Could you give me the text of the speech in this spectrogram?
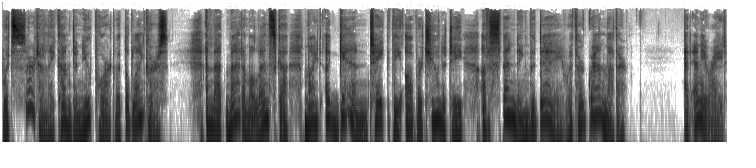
would certainly come to Newport with the Blenkers, and that Madame Olenska might again take the opportunity of spending the day with her grandmother. At any rate,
